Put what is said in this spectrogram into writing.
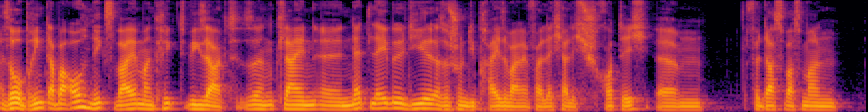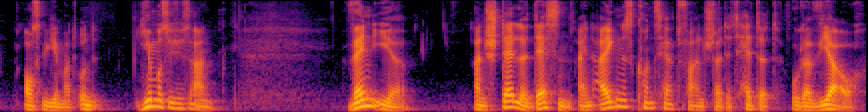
so, bringt aber auch nichts, weil man kriegt, wie gesagt, so einen kleinen äh, Net-Label-Deal. Also schon die Preise waren einfach lächerlich schrottig ähm, für das, was man ausgegeben hat. Und hier muss ich euch sagen, wenn ihr anstelle dessen ein eigenes Konzert veranstaltet hättet, oder wir auch,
